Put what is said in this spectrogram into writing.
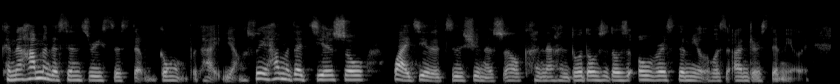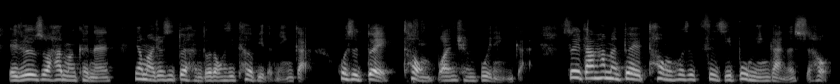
可能他们的 sensory system 跟我们不太一样，所以他们在接收外界的资讯的时候，可能很多都是都是 overstimulate 或是 understimulate，也就是说他们可能要么就是对很多东西特别的敏感。或是对痛完全不敏感，所以当他们对痛或是刺激不敏感的时候，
